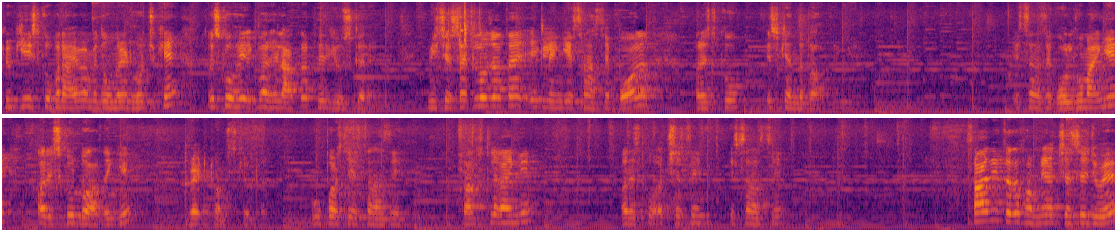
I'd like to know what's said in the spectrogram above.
क्योंकि इसको बनाए हुए हमें दो मिनट हो चुके हैं तो इसको एक बार हिलाकर फिर यूज़ करें। नीचे सेटल हो जाता है, एक लेंगे इस तरह से बॉल और इसको इसके अंदर डाल देंगे। इस तरह से गोल घुमाएँगे और इसको डाल देंगे ब्रेड क्रम्स के ऊपर। ऊपर से इस तरह से क्रम्स लगाएँगे और इसको अच्छे से इस तरह से सारी तरफ़ हमने अच्छे से जो है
